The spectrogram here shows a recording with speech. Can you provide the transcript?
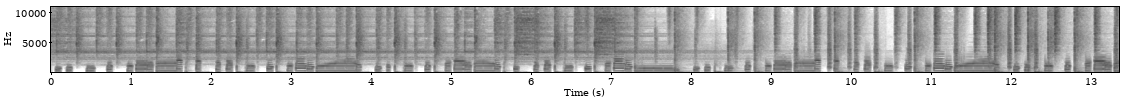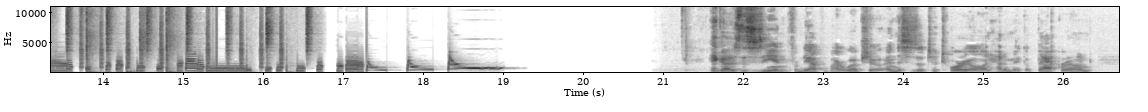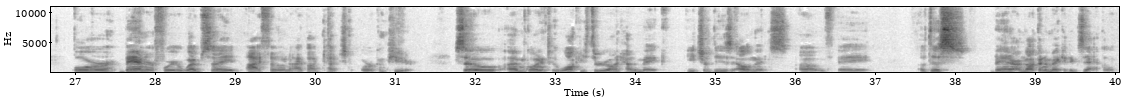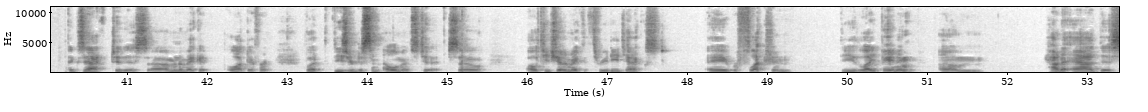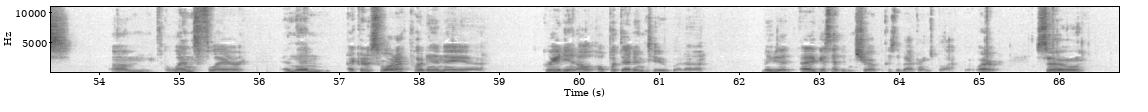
Hey guys, this is Ian from the Apple Power Web Show, and this is a tutorial on how to make a background or banner for your website, iPhone, iPod Touch, or computer. So I'm going to walk you through on how to make each of these elements of a of this banner. I'm not going to make it exactly exact to this. Uh, I'm going to make it a lot different, but these are just some elements to it. So I'll teach you how to make the 3D text, a reflection, the light painting, um, how to add this um, lens flare, and then I could have sworn I put in a uh, gradient. I'll, I'll put that in too, but uh, maybe that I guess that didn't show up because the background's black, but whatever. So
